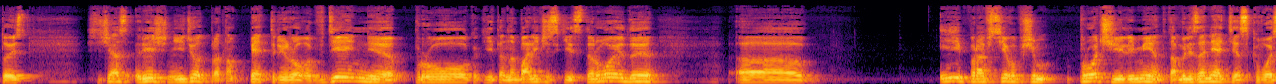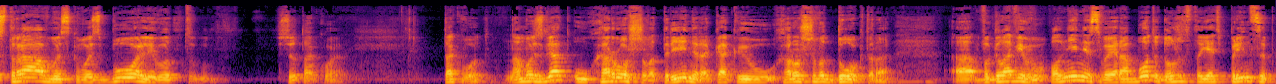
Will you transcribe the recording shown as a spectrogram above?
То есть сейчас речь не идет про там 5 тренировок в день, про какие-то анаболические стероиды э, и про все, в общем, прочие элементы, там, или занятия сквозь травмы, сквозь боль, и вот все такое. Так вот, на мой взгляд, у хорошего тренера, как и у хорошего доктора, а, во главе выполнения своей работы должен стоять принцип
